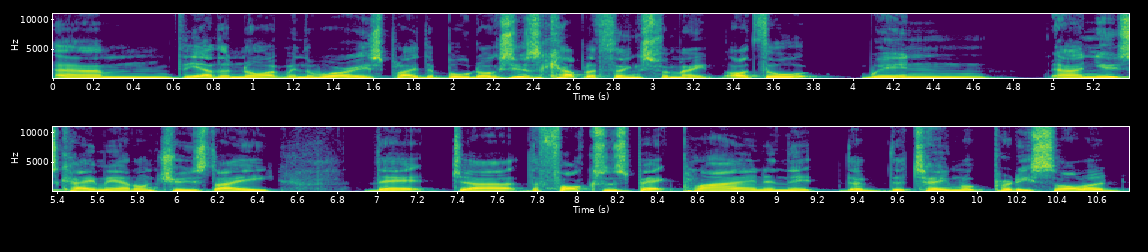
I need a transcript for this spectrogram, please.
um, the other night when the Warriors played the Bulldogs, There was a couple of things for me. I thought when uh, news came out on Tuesday that uh, the Fox was back playing and that the, the team looked pretty solid,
